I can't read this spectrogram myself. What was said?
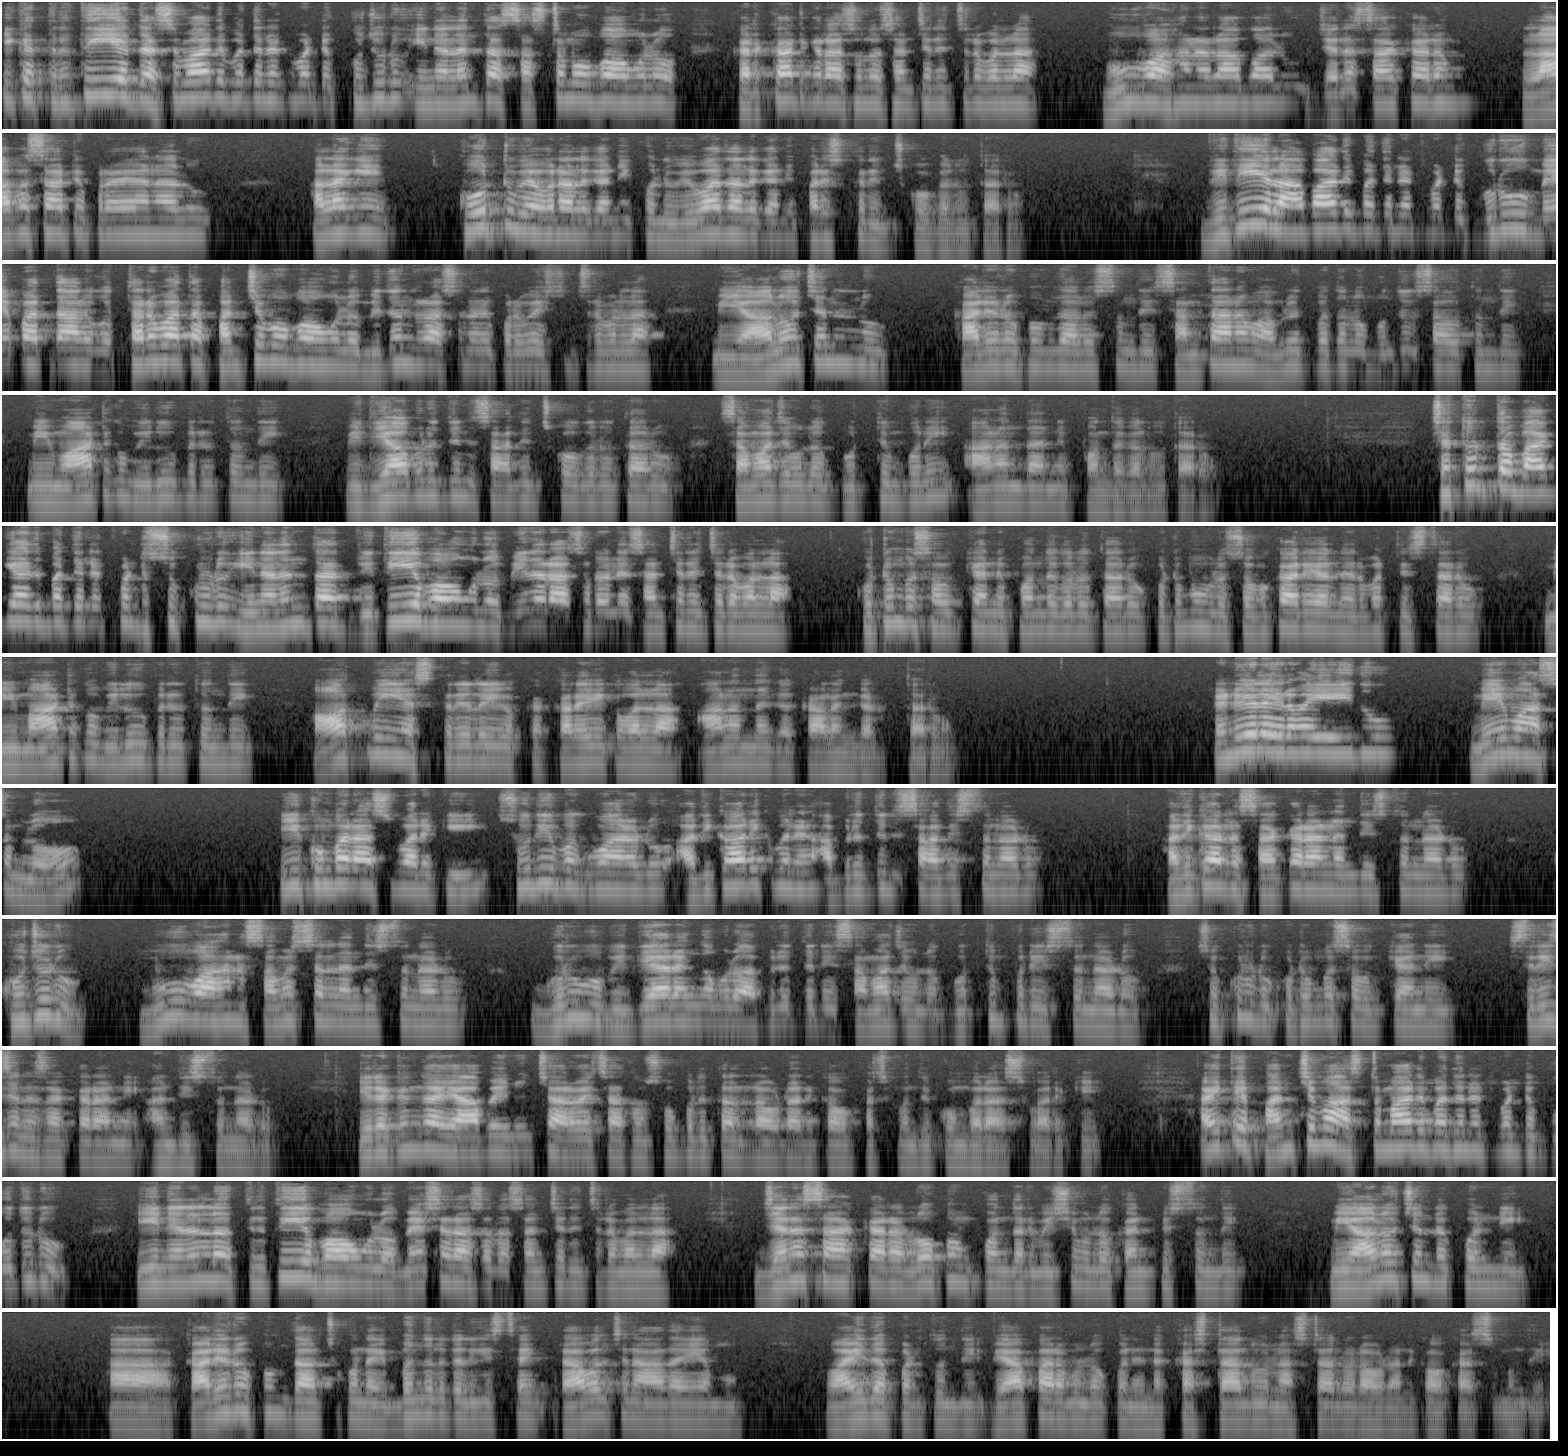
ఇక తృతీయ దశమాధిపతి అయినటువంటి కుజుడు ఈ నెలంతా సష్టమ భావంలో కర్కాటక రాశిలో సంచరించడం వల్ల భూవాహన లాభాలు జనసాకారం లాభసాటి ప్రయాణాలు అలాగే కోర్టు వివరాలు కానీ కొన్ని వివాదాలు కానీ పరిష్కరించుకోగలుగుతారు. ద్వితీయ లాభాధిపతి అయినటువంటి గురువు మే పద్నాలుగు తర్వాత పంచమ భావంలో మిథున రాశిలోకి ప్రవేశించడం వల్ల మీ ఆలోచనలు కార్యరూపం దాలుస్తుంది సంతానం అభివృద్ధి పథంలో ముందుకు సాగుతుంది మీ మాటకు విలువ పెరుగుతుంది విద్యాభివృద్ధిని సాధించుకోగలుగుతారు సమాజంలో గుర్తింపుని ఆనందాన్ని పొందగలుగుతారు. చతుర్థ భాగ్యాధిపతి అయినటువంటి శుక్రుడు ఈ నెలంతా ద్వితీయ భావంలో మీనరాశిలోనే సంచరించడం వల్ల కుటుంబ సౌఖ్యాన్ని పొందగలుగుతారు కుటుంబంలో శుభకార్యాలు నిర్వర్తిస్తారు మీ మాటకు విలువ పెరుగుతుంది ఆత్మీయ స్త్రీల యొక్క కలయిక వల్ల ఆనందంగా కాలం గడుపుతారు. రెండు వేల ఇరవై ఐదు మే మాసంలో ఈ కుంభరాశి వారికి సూర్య భగవానుడు అధికారికమైన అభివృద్ధిని సాధిస్తున్నాడు అధికారుల సహకారాన్ని అందిస్తున్నాడు కుజుడు భూవాహన సమస్యలను అందిస్తున్నాడు గురువు విద్యారంగంలో అభివృద్ధిని సమాజంలో గుర్తింపుని ఇస్తున్నాడు. శుక్రుడు కుటుంబ సౌఖ్యాన్ని సృజన సహకారాన్ని అందిస్తున్నాడు. ఈ రకంగా యాభై నుంచి అరవై శాతం సుఫలితాలు రావడానికి అవకాశం ఉంది కుంభరాశి వారికి. అయితే పంచమ అష్టమాధిపతినటువంటి బుధుడు ఈ నెలలో తృతీయ భావంలో మేషరాశిలో సంచరించడం వల్ల జన సహకార లోపం కొందరి విషయంలో కనిపిస్తుంది. మీ ఆలోచనలు కొన్ని కార్యరూపం దాల్చకుండా ఇబ్బందులు కలిగిస్తాయి. రావాల్సిన ఆదాయము వాయిదా పడుతుంది. వ్యాపారంలో కొన్ని కష్టాలు నష్టాలు రావడానికి అవకాశం ఉంది.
